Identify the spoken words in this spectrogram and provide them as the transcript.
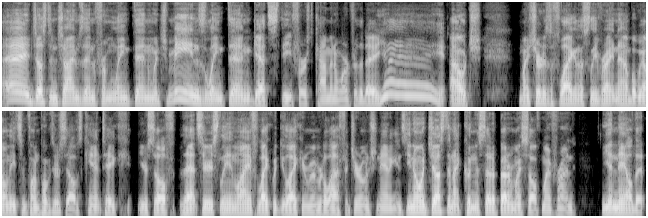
hey, Justin chimes in from LinkedIn, which means LinkedIn gets the first comment award for the day. Yay! Ouch. My shirt is a flag in the sleeve right now, but we all need some fun pokes ourselves. Can't take yourself that seriously in life. Like what you like and remember to laugh at your own shenanigans. You know what, Justin? I couldn't have said it better myself, my friend. You nailed it.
